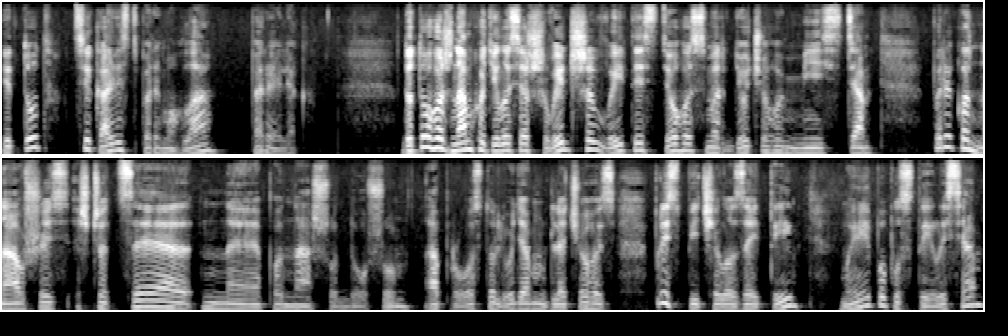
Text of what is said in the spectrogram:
І тут цікавість перемогла переляк. До того ж, нам хотілося швидше вийти з цього смердючого місця, переконавшись, що це не по нашу душу, а просто людям для чогось приспічило зайти, ми попустилися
